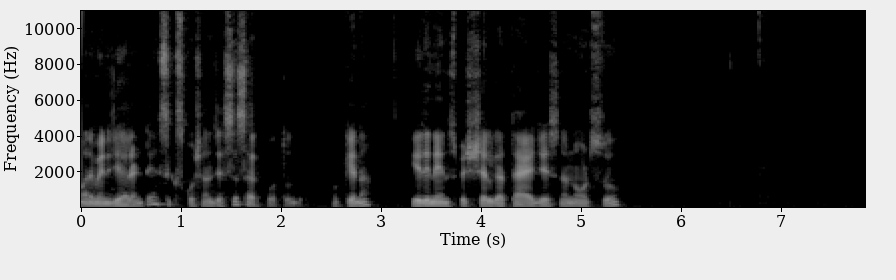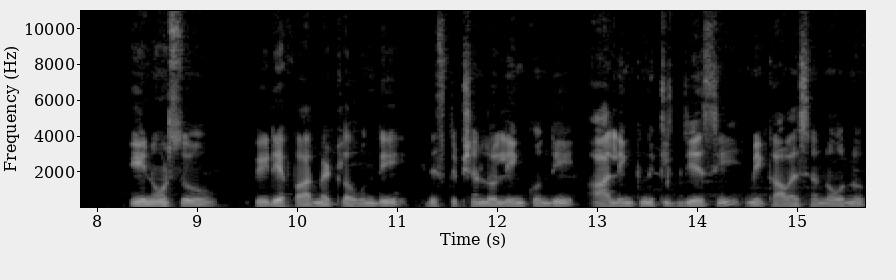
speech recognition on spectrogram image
మనం ఏం చేయాలంటే సిక్స్ క్వశ్చన్స్ చేస్తే సరిపోతుంది. ఓకేనా? ఇది నేను స్పెషల్గా తయారు చేసిన నోట్స్. ఈ నోట్స్ పీడిఎఫ్ ఫార్మాట్లో ఉంది. డిస్క్రిప్షన్లో లింక్ ఉంది. ఆ లింక్ని క్లిక్ చేసి మీకు కావాల్సిన నోట్ను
